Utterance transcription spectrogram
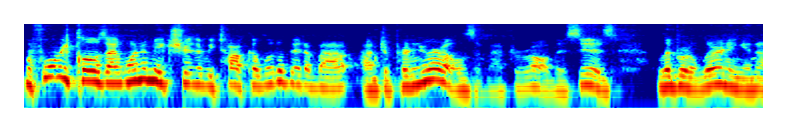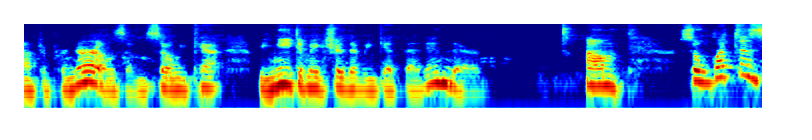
before we close, I wanna make sure that we talk a little bit about entrepreneurialism. After all, this is liberal learning and entrepreneurialism. So we can't, we need to make sure that we get that in there. Um, so what does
